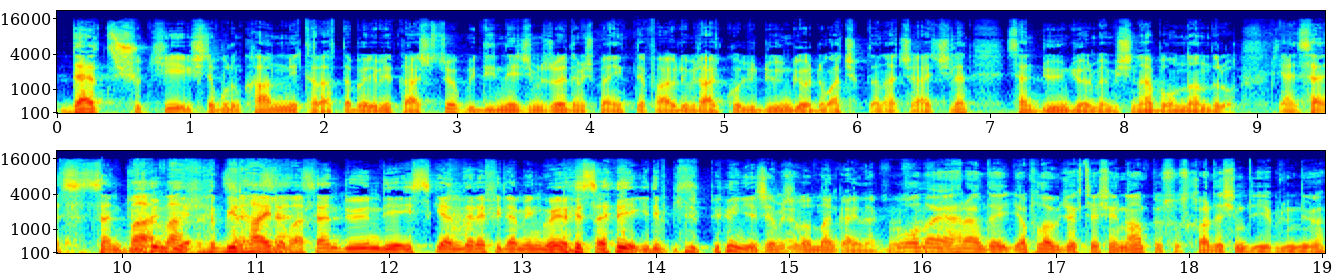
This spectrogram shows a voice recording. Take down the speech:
dert şu ki işte bunun kanuni tarafta böyle bir karşıtı yok. Bir dinleyicimiz öyle demiş ben ilk defa öyle bir alkollü düğün gördüm açıktan açığa içilen. Sen düğün görmemişsin abi ondandır o. Yani sen sen düğün Var, var. diye Bir sen- hayli sen- var. Sen düğün diye İskender'e, Flamingo'ya vesaireye gidip gidip düğün yaşamışsın ondan kaynaklı. Bu olaya herhalde yapılabilecek şey ne yapıyorsunuz kardeşim diye biliniyor.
